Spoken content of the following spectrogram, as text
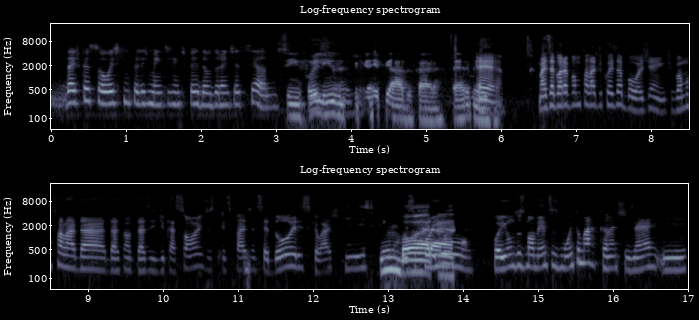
das pessoas que infelizmente a gente perdeu durante esse ano. Sim, foi pois lindo, é, fiquei arrepiado, cara. Sério mesmo. É. Mas agora vamos falar de coisa boa, gente. Vamos falar da, das, das indicações, dos principais vencedores, que eu acho que Simbora. Foi, o, foi um dos momentos muito marcantes, né? E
